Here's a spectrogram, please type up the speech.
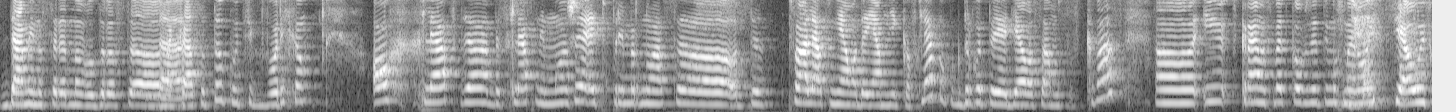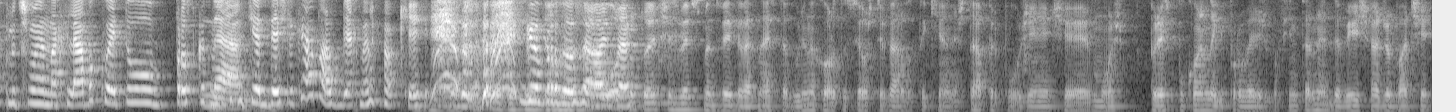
дами на средна възраст Да. на касата, които си говориха Ох, хляб, да, без хляб не може. Ето, примерно, аз а, това лято няма да ям никакъв хляб, а пък другата е ядяла само с квас. А, и в крайна сметка, обзето имахме едно изцяло изключване на хляба, което просто като Да. ми ти ядеш ли хляб, аз бях, нали, окей. Га продължавайте. Лошото е, че вече сме 2019 година, хората все още вярват такива неща, при положение, че можеш преспокойно да ги провериш в интернет, да видиш аджаба, че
